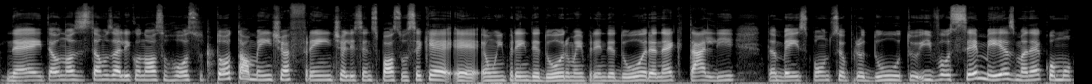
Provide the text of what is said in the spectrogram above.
né? Então nós estamos ali com o nosso rosto totalmente à frente, ali sendo exposto você que é, é, é um empreendedor, uma empreendedora, né, que está ali também expondo seu produto e você mesma, né, como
